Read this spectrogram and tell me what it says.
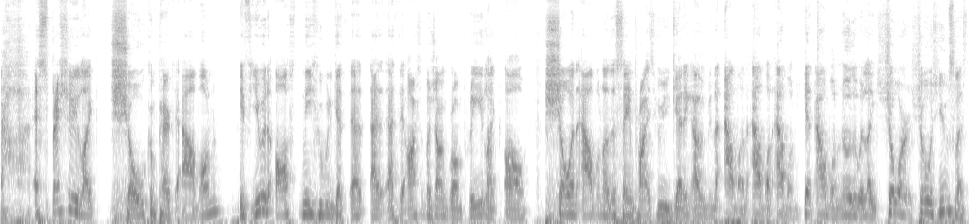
especially like Zhou compared to Albon. If you had asked me who would get at, at, at, the Azerbaijan Grand Prix, like oh, Zhou and Albon are the same price, who are you getting? I would be like Albon, Albon, Albon, get Albon. No, they were like Zhou are, Zhou is useless.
